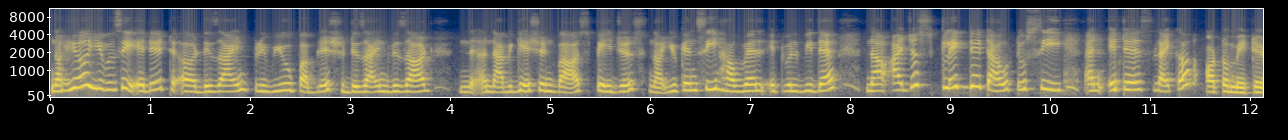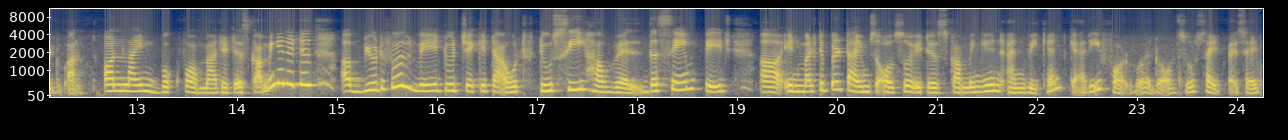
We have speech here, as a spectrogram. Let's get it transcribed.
Now here you will see edit uh, design preview publish design wizard navigation bars pages. Now you can see how well it will be there. Now i just clicked it out to see and it is like a automated one. Online book format it is coming and it is a beautiful way to check it out to see how well. The same page uh, in multiple times also it is coming in and we can carry forward also side by side.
